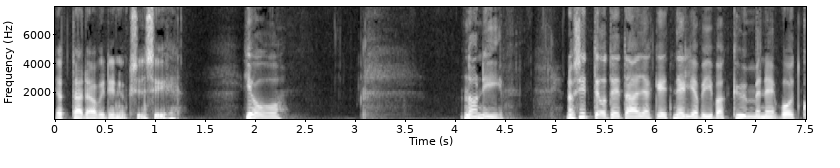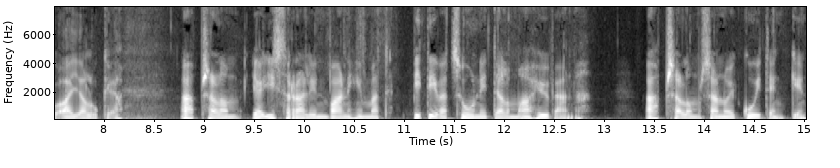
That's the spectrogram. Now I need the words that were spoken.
jättää Davidin yksin siihen. Joo. No niin. No sitten otetaan jakeet 4-10. Voitko Aija lukea? Absalom ja Israelin vanhimmat pitivät suunnitelmaa hyvänä. Absalom sanoi kuitenkin,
